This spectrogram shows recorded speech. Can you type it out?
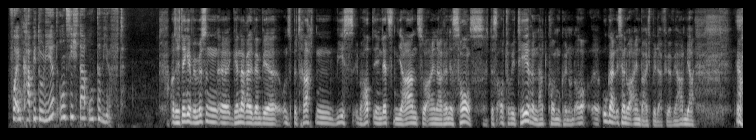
vor ihm kapituliert und sich da unterwirft? Also ich denke, wir müssen äh, generell, wenn wir uns betrachten, wie es überhaupt in den letzten Jahren zu einer Renaissance des Autoritären hat kommen können. Und äh, Ungarn ist ja nur ein Beispiel dafür. Wir haben ja ja,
